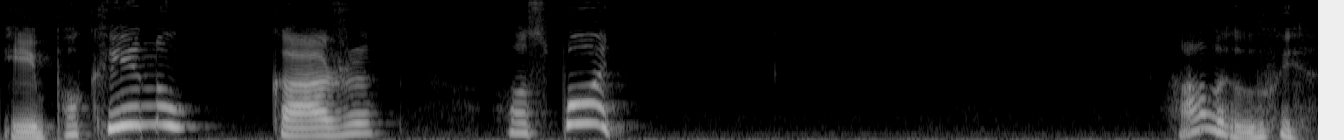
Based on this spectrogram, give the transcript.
і покинув, каже Господь. Аллилуйя.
